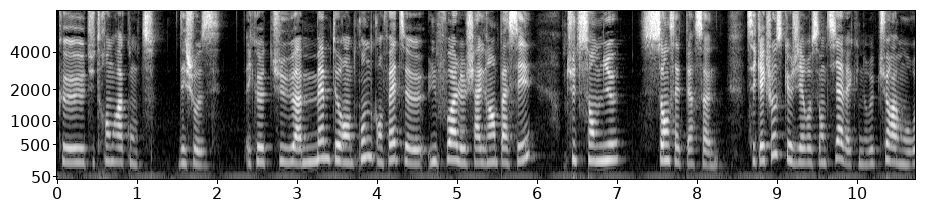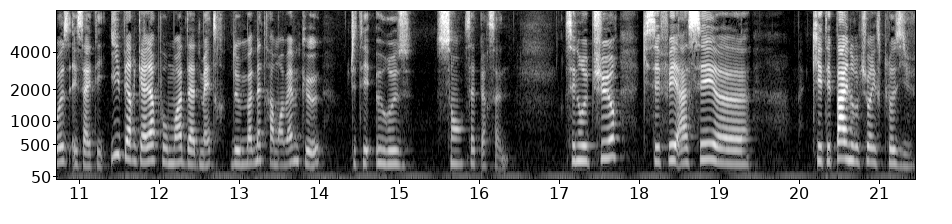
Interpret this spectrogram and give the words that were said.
que tu te rendras compte des choses et que tu vas même te rendre compte qu'en fait, euh, une fois le chagrin passé, tu te sens mieux sans cette personne. C'est quelque chose que j'ai ressenti avec une rupture amoureuse et ça a été hyper galère pour moi d'admettre, de m'admettre à moi-même que j'étais heureuse sans cette personne. C'est une rupture qui s'est fait assez... Euh, qui n'était pas une rupture explosive.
